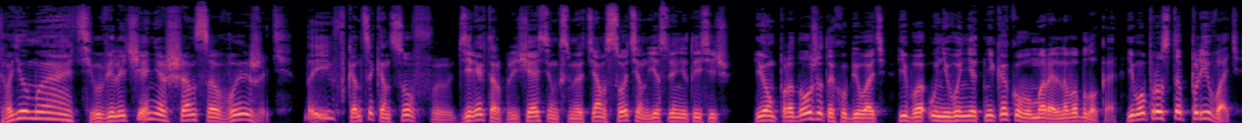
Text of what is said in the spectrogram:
Твою мать, увеличение шанса выжить. Да и, в конце концов, директор причастен к смертям сотен, если не тысяч. И он продолжит их убивать, ибо у него нет никакого морального блока. Ему просто плевать.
